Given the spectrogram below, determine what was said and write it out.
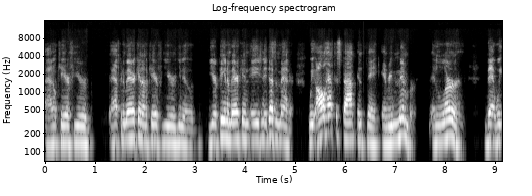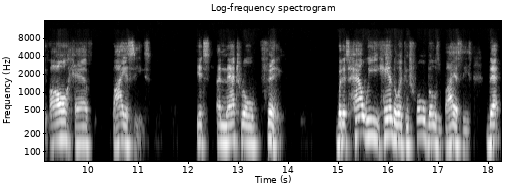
I don't care if you're African American, I don't care if you're, you know, European American, Asian, it doesn't matter. We all have to stop and think and remember and learn that we all have biases. It's a natural thing. But it's how we handle and control those biases that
